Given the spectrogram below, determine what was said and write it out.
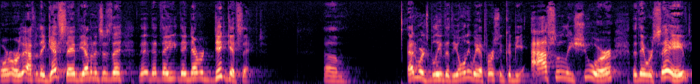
or, or, after they get saved, the evidence is that, that they, they never did get saved. Um, Edwards believed that the only way a person could be absolutely sure that they were saved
